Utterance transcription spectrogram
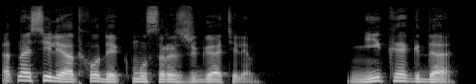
относили отходы к мусоросжигателям. Никогда,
